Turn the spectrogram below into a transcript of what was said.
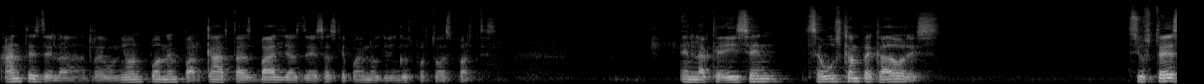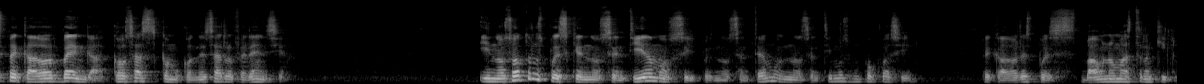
antes de la reunión ponen parcartas, vallas de esas que ponen los gringos por todas partes, en la que dicen se buscan pecadores, si usted es pecador, venga, cosas como con esa referencia. Y nosotros pues que nos sentíamos, y pues nos sentemos, nos sentimos un poco así, pecadores, pues va uno más tranquilo.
